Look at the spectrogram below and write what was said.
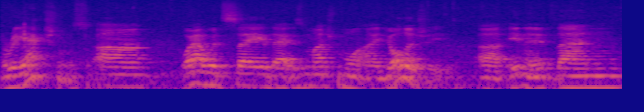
reactions uh, where I would say there is much more ideology uh, in it than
